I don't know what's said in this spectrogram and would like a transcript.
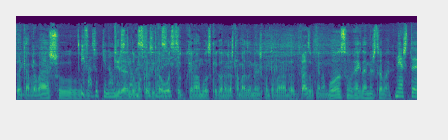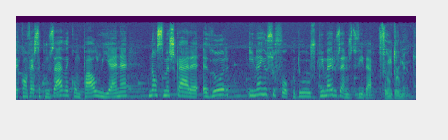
vem cá para baixo. E faz o pequeno almoço Tirando uma coisita ou outra do pequeno almoço, que agora já está mais ou menos controlada, faz o pequeno almoço, é que dá menos trabalho. Nesta conversa cruzada com Paulo e Ana, não se mascara a dor e nem o sufoco dos primeiros anos de vida. Foi um tormento.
